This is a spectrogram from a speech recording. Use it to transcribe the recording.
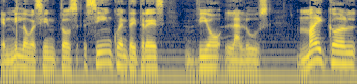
en 1953, vio la luz. Michael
